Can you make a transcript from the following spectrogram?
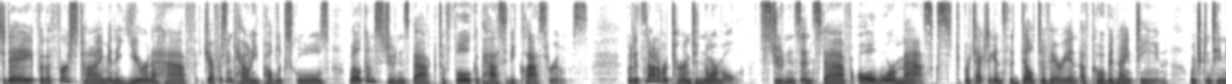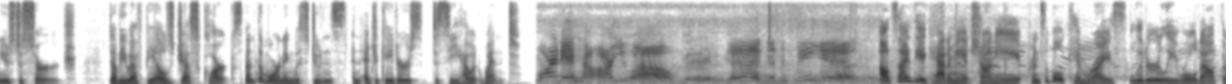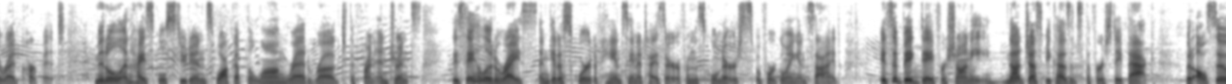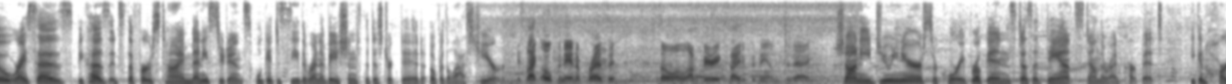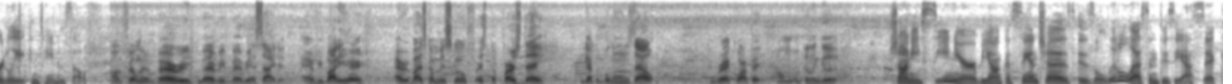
Today, for the first time in a year and a half, Jefferson County Public Schools welcome students back to full capacity classrooms. But it's not a return to normal. Students and staff all wore masks to protect against the Delta variant of COVID 19, which continues to surge. WFPL's Jess Clark spent the morning with students and educators to see how it went. Morning, how are you all? Good. Good, good to see you. Outside the academy at Shawnee, Principal Kim Rice literally rolled out the red carpet. Middle and high school students walk up the long red rug to the front entrance. They say hello to Rice and get a squirt of hand sanitizer from the school nurse before going inside. It's a big day for Shawnee, not just because it's the first day back, but also, Rice says, because it's the first time many students will get to see the renovations the district did over the last year. It's like opening a present, so I'm very excited for them today. Shawnee Jr., Sir Corey Brookins, does a dance down the red carpet. He can hardly contain himself. I'm feeling very, very, very excited. Everybody here. Everybody's coming to school. It's the first day. We got the balloons out, the red carpet. I'm, I'm feeling good. Shawnee senior Bianca Sanchez is a little less enthusiastic.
